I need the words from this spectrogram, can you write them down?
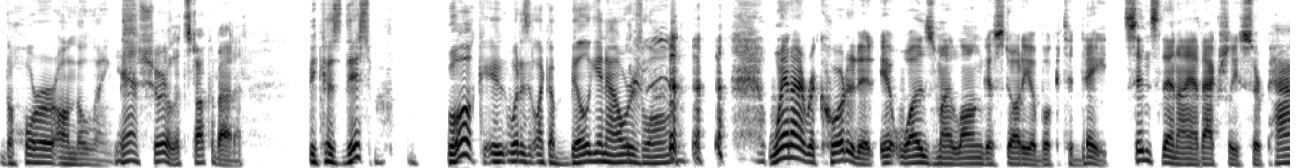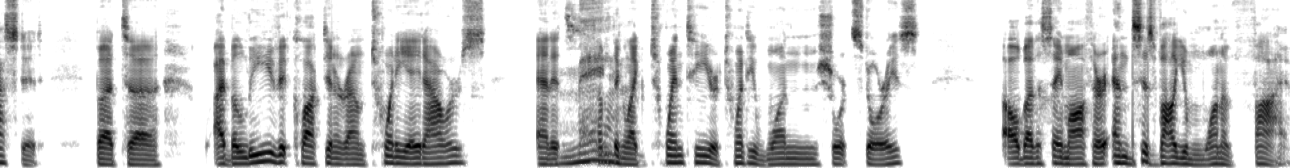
the horror on the links Yeah, sure. Let's talk about it. because this book is what is it like a billion hours long? when I recorded it, it was my longest audiobook to date. Since then, I have actually surpassed it, but uh, I believe it clocked in around 28 hours, and it's something like 20 or 21 short stories, all by the same author. And this is volume one of five.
